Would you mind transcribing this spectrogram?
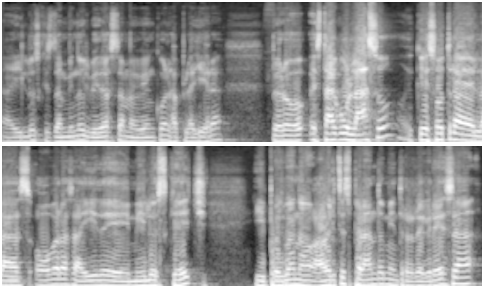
Ahí los que están viendo el video hasta me ven con la playera. Pero está Golazo, que es otra de las obras ahí de Emilio Sketch. Y pues bueno, ahorita esperando mientras regresa.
